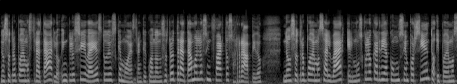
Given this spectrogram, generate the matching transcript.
nosotros podemos tratarlo. Inclusive hay estudios que muestran que cuando nosotros tratamos los infartos rápido, nosotros podemos salvar el músculo cardíaco un 100% y podemos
